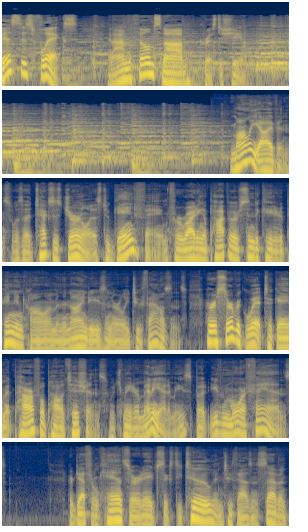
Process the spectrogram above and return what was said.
This is Flicks, and I'm the film snob, Krista Shield. Molly Ivins was a Texas journalist who gained fame for writing a popular syndicated opinion column in the 90s and early 2000s. Her acerbic wit took aim at powerful politicians, which made her many enemies, but even more fans. Her death from cancer at age 62 in 2007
